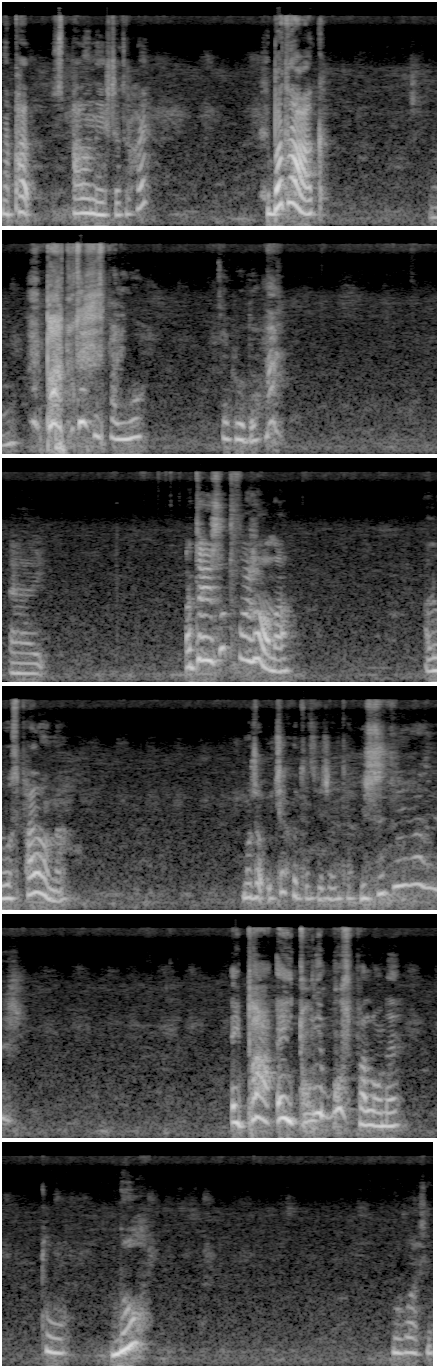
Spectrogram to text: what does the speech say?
Napa- spalony jeszcze trochę? Chyba tak. Pa, tu też się spaliło. Zagroda. Ej. A to jest otworzona. Ale była spalona. Może uciekły te zwierzęta. Jeszcze tu nie ma wiesz. Ej, pa, ej, tu nie było spalone. Tu. No. No właśnie.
